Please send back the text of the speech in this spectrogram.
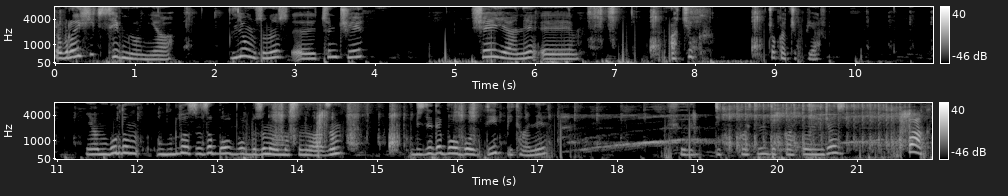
Ya burayı hiç sevmiyorum ya. biliyor musunuz? E, Tunçi şey yani e, açık. Çok açık bir yer. Yani burada burada size bol bol buzun olması lazım. Bizde de bol bol değil bir tane. Şöyle dikkatli dikkatli oynayacağız. Bak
